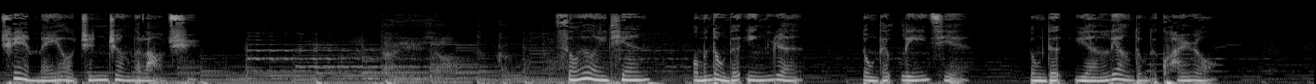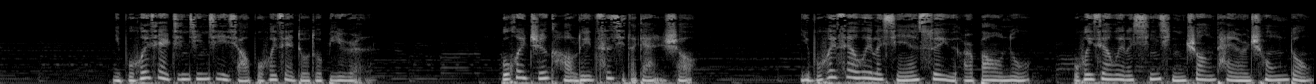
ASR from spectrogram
却也没有真正的老去。总有一天，我们懂得隐忍，懂得理解，懂得原谅，懂得宽容。你不会再斤斤计较，不会再咄咄逼人，不会只考虑自己的感受。你不会再为了闲言碎语而暴怒，不会再为了心情状态而冲动，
